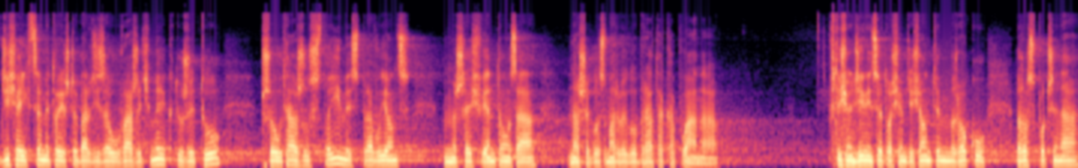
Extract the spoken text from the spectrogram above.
Dzisiaj chcemy to jeszcze bardziej zauważyć my, którzy tu przy ołtarzu stoimy, sprawując mszę świętą za naszego zmarłego brata kapłana. W 1980 roku rozpoczyna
